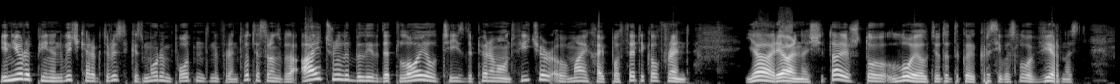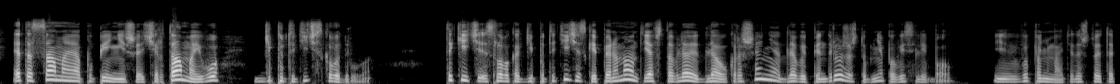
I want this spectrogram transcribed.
In your opinion, which characteristic is more important in a friend? Вот я сразу сказал. I truly believe that loyalty is the paramount feature of my hypothetical friend. Я реально считаю, что loyalty, вот это такое красивое слово, верность, это самая пупеннейшая черта моего гипотетического друга. Такие слова, как гипотетический, paramount я вставляю для украшения, для выпендрежа, чтобы мне повысили балл. И вы понимаете, да, что это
